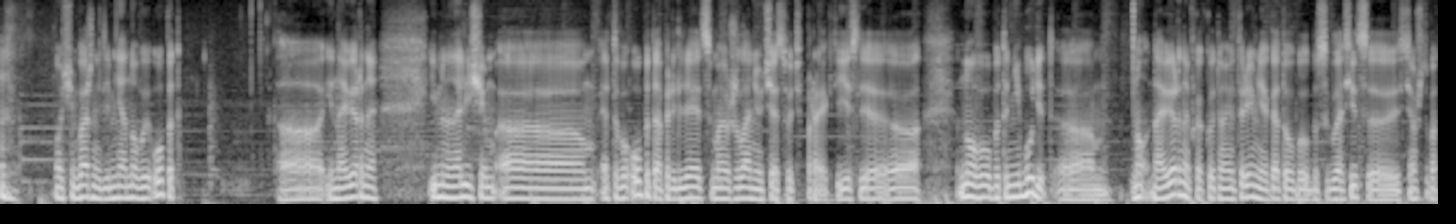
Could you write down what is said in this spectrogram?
очень важный для меня новый опыт – и, наверное, именно наличием э, этого опыта определяется мое желание участвовать в проекте. Если э, нового опыта не будет, ну, наверное, в какой-то момент времени я готов был бы согласиться с тем, чтобы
